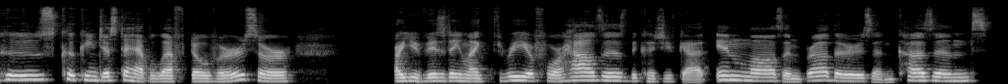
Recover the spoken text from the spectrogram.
Who's cooking just to have leftovers or are you visiting like three or four houses because you've got in laws and brothers and cousins?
